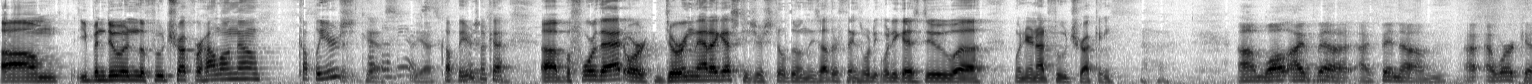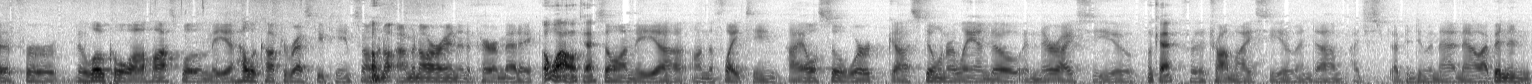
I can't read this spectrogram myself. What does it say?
Um, you've been doing the food truck for how long now? couple of years? Couple of years. Yes, A couple of years. Okay. yeah. Uh, before that or during that, I guess, because you're still doing these other things. What do, what do you guys do uh, when you're not food trucking? Um, well, I've uh, I've been um, I, I work uh, for the local uh, hospital in the uh, helicopter rescue team. So I'm, an, I'm an RN and a paramedic. Oh wow. Okay. So on the uh, on the flight team, I also work uh, still in Orlando in their ICU Okay. for the trauma ICU, and um, I just I've been doing that now. I've been in.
